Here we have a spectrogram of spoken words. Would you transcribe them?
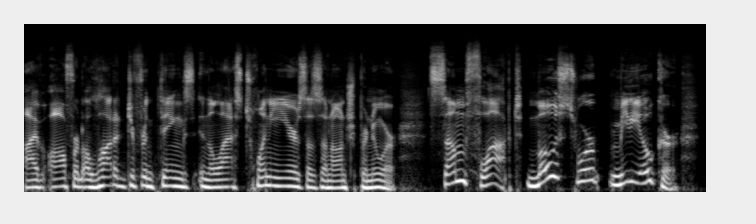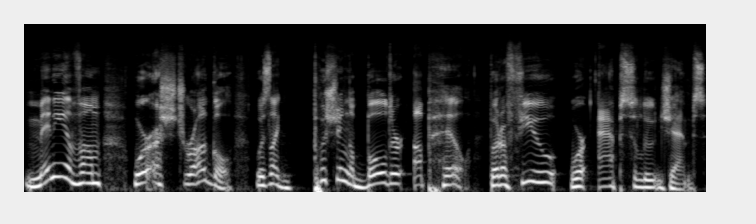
I've offered a lot of different things in the last 20 years as an entrepreneur. Some flopped, most were mediocre. Many of them were a struggle, it was like pushing a boulder uphill. But a few were absolute gems,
